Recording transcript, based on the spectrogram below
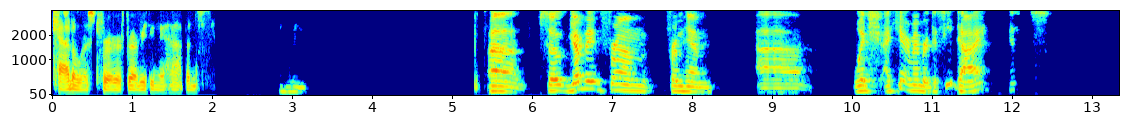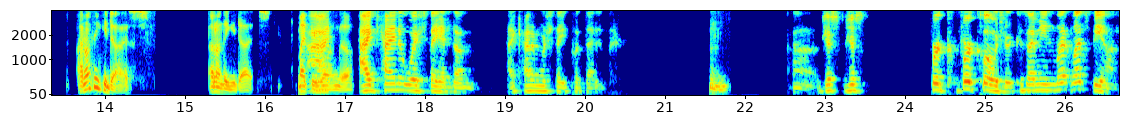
catalyst for for everything that happens. Mhm. Uh, so jumping from from him, uh, which I can't remember. Does he die? in this? I don't think he dies. I don't think he dies. Might be I wrong though. I kind of wish they had done. I kind of wish they put that in there. Hmm. Uh, just just for for closure, because I mean, let let's be honest.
